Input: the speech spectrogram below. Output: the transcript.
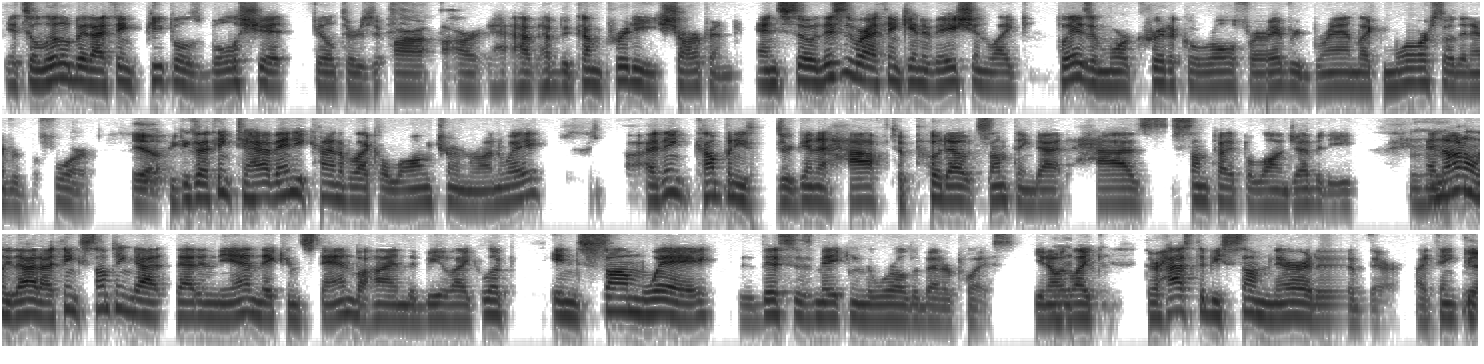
it's a little bit, I think people's bullshit filters are, are have, have become pretty sharpened. And so this is where I think innovation like plays a more critical role for every brand, like more so than ever before. Yeah. Because I think to have any kind of like a long-term runway, I think companies are going to have to put out something that has some type of longevity. Mhm. And not only that, I think something that that in the end they can stand behind to be like, look, in some way, this is making the world a better place. You know, Mhm. like there has to be some narrative there. I think Yeah.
